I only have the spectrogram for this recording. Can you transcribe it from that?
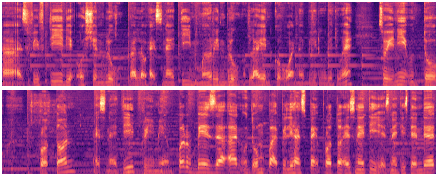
Uh, X50 dia ocean blue. Kalau X90 marine blue. Lain kot warna biru dia tu. Eh? So ini untuk Proton S90 Premium. Perbezaan untuk empat pilihan spek Proton S90, S90 Standard,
